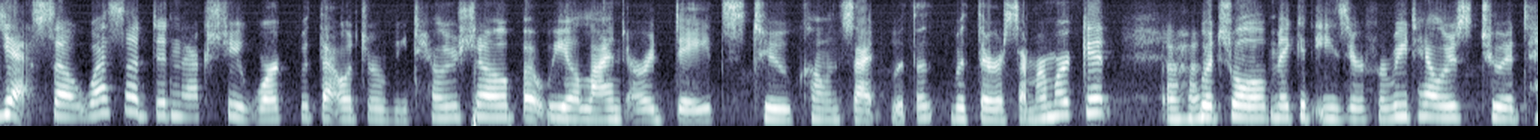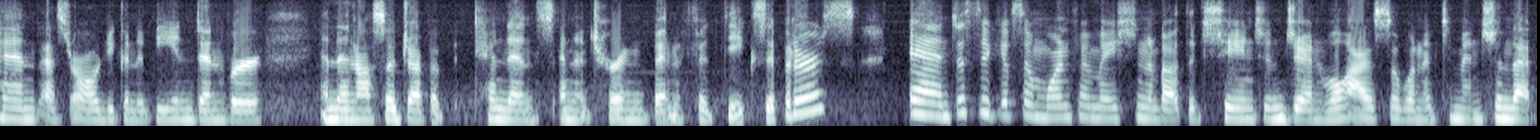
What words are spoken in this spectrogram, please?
Yes, so WESA didn't actually work with the Outdoor Retailer Show, but we aligned our dates to coincide with the, with their summer market, uh-huh. which will make it easier for retailers to attend as they're already going to be in Denver, and then also drive up attendance and in turn benefit the exhibitors. And just to give some more information about the change in general, I also wanted to mention that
